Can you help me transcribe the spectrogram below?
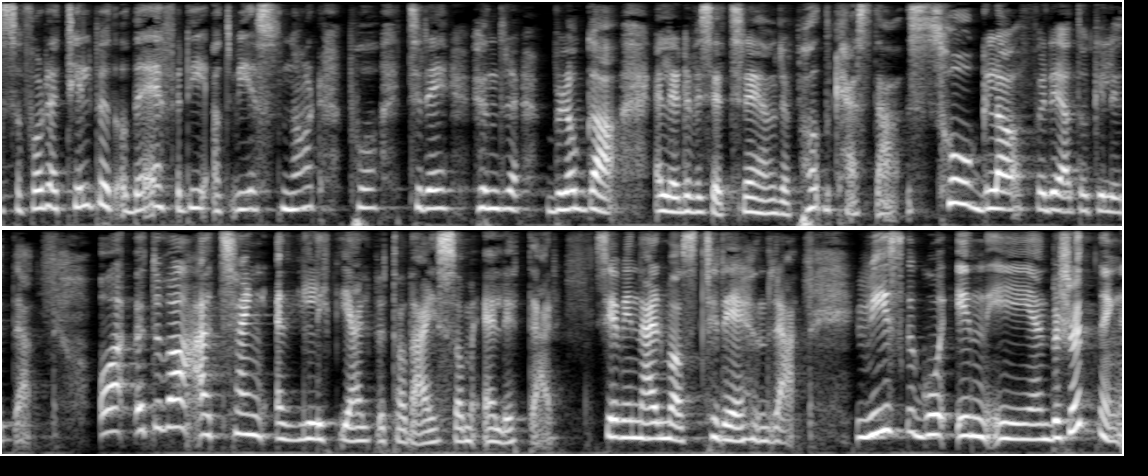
Så får du et tilbud, og det er fordi at vi er snart på 300 blogger, eller det vil si 300 podcaster. Så glad for det at dere lytter. Og vet du hva, jeg trenger litt hjelp ut av deg som er lytter, siden vi nærmer oss 300. Vi skal gå inn i en beslutning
